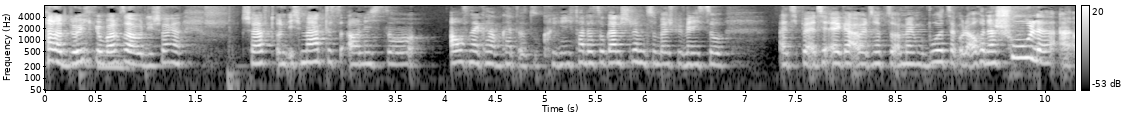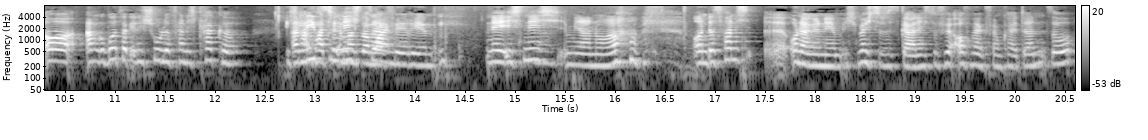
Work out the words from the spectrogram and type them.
da durchgemacht haben und die Schwangerschaft. Und ich mag das auch nicht so, Aufmerksamkeit dazu kriegen. Ich fand das so ganz schlimm, zum Beispiel, wenn ich so, als ich bei RTL gearbeitet habe, so an meinem Geburtstag oder auch in der Schule, oh, am Geburtstag in die Schule fand ich kacke. Ich Am hab- hatte immer sagen. Sommerferien. Nee, ich nicht im Januar. Und das fand ich äh, unangenehm. Ich möchte das gar nicht, so viel Aufmerksamkeit dann so.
